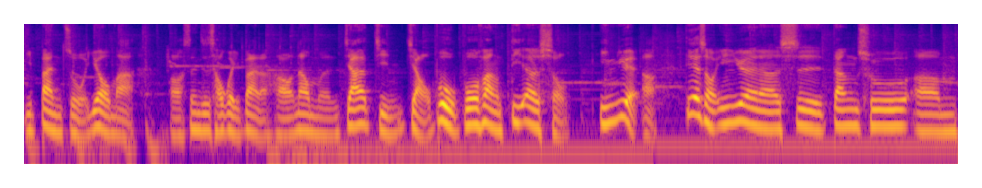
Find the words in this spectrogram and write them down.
一半左右嘛，哦，甚至超过一半了。好，那我们加紧脚步播放第二首音乐啊。第二首音乐呢是当初嗯。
